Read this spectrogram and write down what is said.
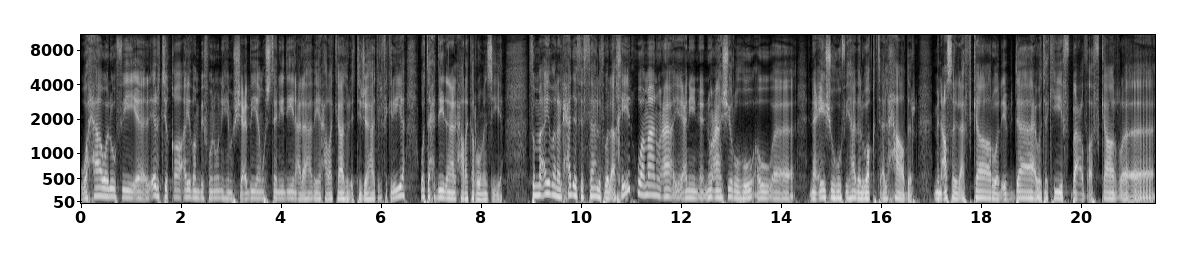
وحاولوا في الارتقاء أيضا بفنونهم الشعبية مستندين على هذه الحركات والاتجاهات الفكرية وتحديدا على الحركة الرومانسية. ثم أيضا الحدث الثالث والأخير هو ما نعا يعني نعاشره أو آه، نعيشه في هذا الوقت الحاضر من عصر الأفكار والإبداع وتكييف بعض أفكار آه،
